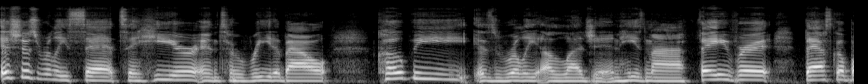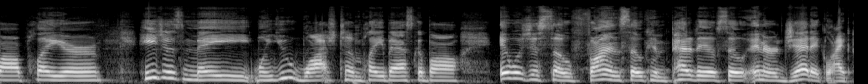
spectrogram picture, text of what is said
it's just really sad to hear and to read about. Kobe is really a legend. He's my favorite basketball player. He just made, when you watched him play basketball, it was just so fun, so competitive, so energetic. Like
